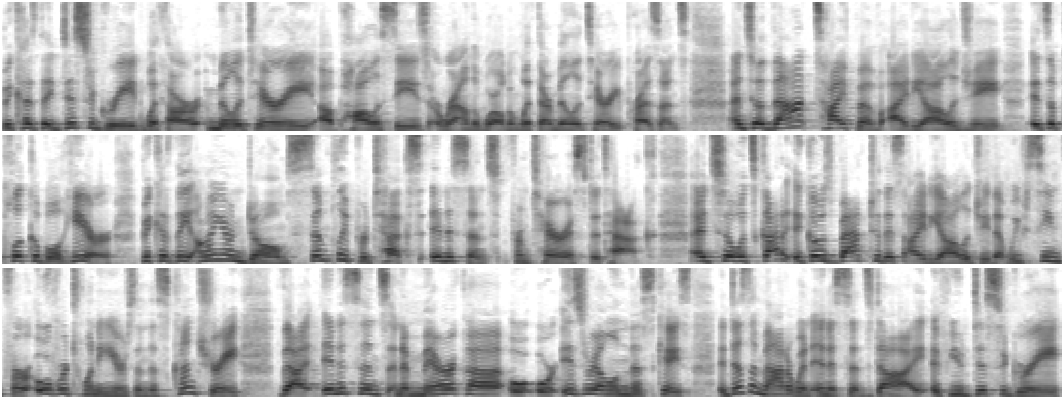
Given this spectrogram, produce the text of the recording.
because they disagreed with our military uh, policies around the world and with our military presence. And so that type of ideology is applicable here because the Iron Dome simply protects innocents from terrorist attack. And so it's got it goes back to this ideology that we've seen for over 20 years in this country that innocents in America or, or Israel in this case, it doesn't matter when innocents die if you disagree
